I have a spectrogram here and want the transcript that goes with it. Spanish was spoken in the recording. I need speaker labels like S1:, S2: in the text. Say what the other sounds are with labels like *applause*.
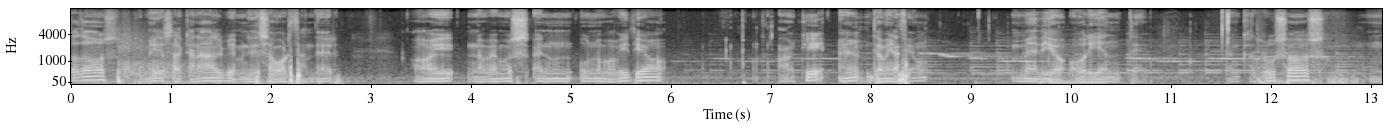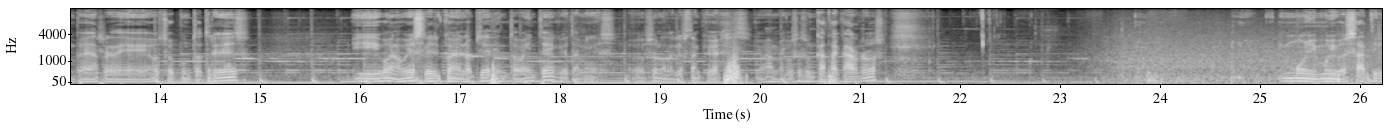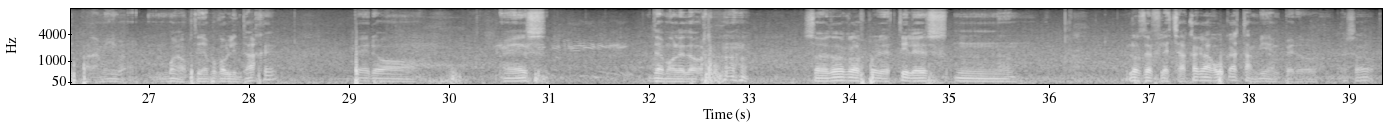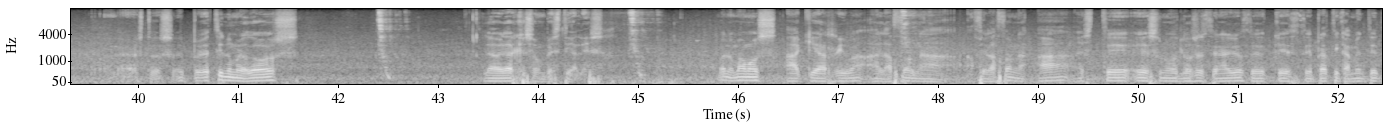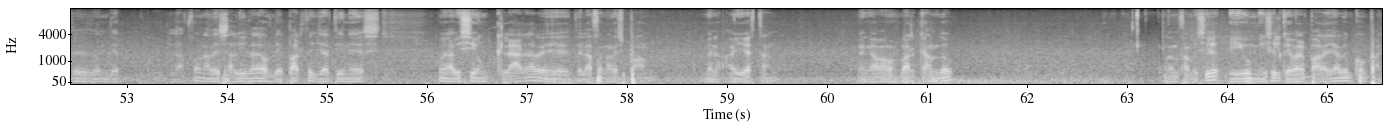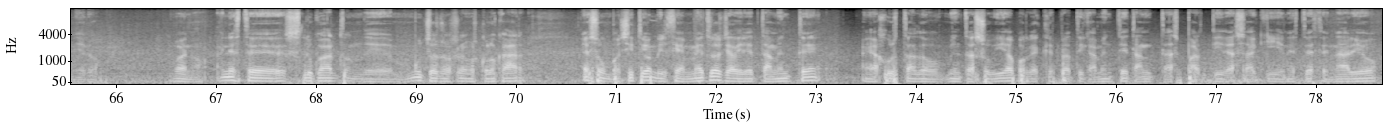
S1: todos, bienvenidos al canal, bienvenidos a War Thunder. Hoy nos vemos en un, nuevo vídeo aquí en Dominación Medio Oriente. Tanques rusos, un BR de 8.3 y bueno, voy a salir con el Objet 120 que también es, uno de los tanques que más me gusta, es un cazacarros. Muy, muy versátil para mí. Bueno, tiene poco blindaje, pero es demoledor. *laughs* Sobre todo con los proyectiles mmm, los de flecha. Cagagucas también pero eso esto es el proyectil número 2 la verdad es que son bestiales. Bueno vamos aquí arriba a la zona hacia la zona A. Este es uno de los escenarios de que es prácticamente desde donde la zona de salida donde parte ya tienes una visión clara de, de la zona de spam bueno, ahí ya están. Venga, vamos marcando. Lanzamisil y un misil que va para allá de un compañero. Bueno, en este lugar donde muchos nos solemos colocar es un buen sitio, 1100 metros, ya directamente he ajustado mientras subía porque es que prácticamente tantas partidas aquí en este escenario.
